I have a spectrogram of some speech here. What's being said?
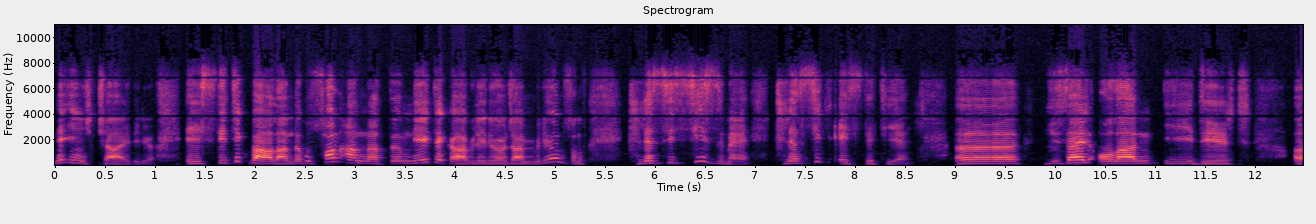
Ne inşa ediliyor? Estetik bağlamda bu son anlattığım neye tekabül ediyor hocam biliyor musunuz? Klasisizme, klasik estetiğe. Ee, güzel olan iyidir. Ee,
